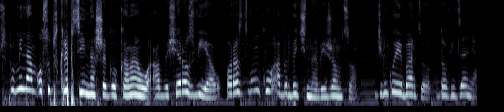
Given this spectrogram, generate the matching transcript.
Przypominam o subskrypcji naszego kanału, aby się rozwijał oraz dzwonku, aby być na bieżąco. Dziękuję bardzo. Do widzenia.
